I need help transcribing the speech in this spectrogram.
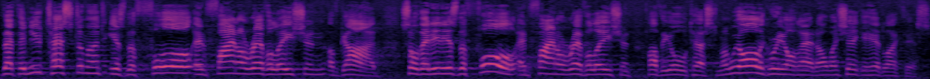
that the New Testament is the full and final revelation of God, so that it is the full and final revelation of the Old Testament. We all agree on that. Want to shake your head like this.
